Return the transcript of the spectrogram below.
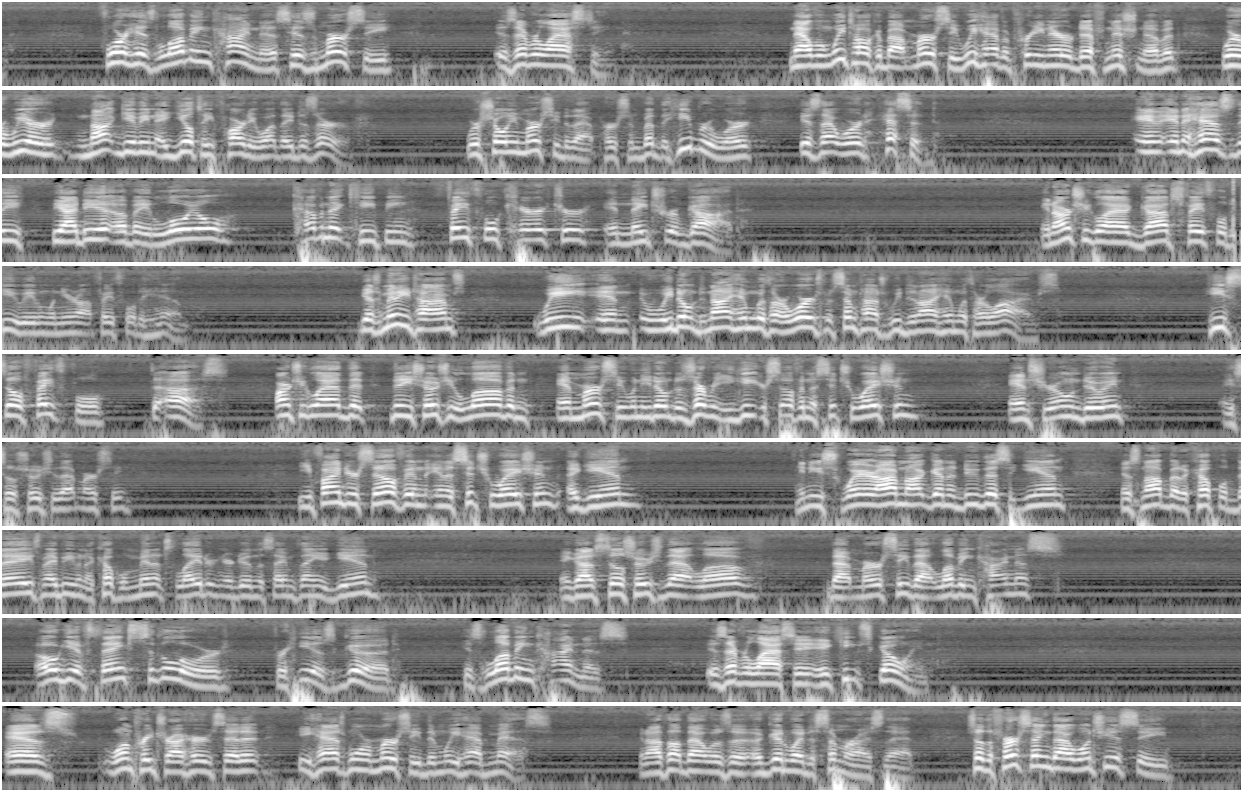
For his loving kindness, his mercy, is everlasting. Now, when we talk about mercy, we have a pretty narrow definition of it where we are not giving a guilty party what they deserve. We're showing mercy to that person. But the Hebrew word is that word hesed. And, and it has the, the idea of a loyal, covenant keeping, faithful character and nature of God. And aren't you glad God's faithful to you even when you're not faithful to Him? Because many times we, in, we don't deny Him with our words, but sometimes we deny Him with our lives. He's still faithful to us. Aren't you glad that, that He shows you love and, and mercy when you don't deserve it? You get yourself in a situation, and it's your own doing, and He still shows you that mercy. You find yourself in, in a situation again, and you swear, I'm not going to do this again. It's not but a couple days, maybe even a couple minutes later, and you're doing the same thing again. And God still shows you that love, that mercy, that loving kindness. Oh, give thanks to the Lord, for He is good. His loving kindness is everlasting. It keeps going. As one preacher I heard said it, He has more mercy than we have mess. And I thought that was a, good way to summarize that. So, the first thing that I want you to see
